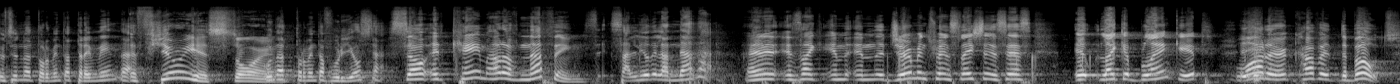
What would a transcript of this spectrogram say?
es una tormenta tremenda. A furious storm. Una tormenta furiosa. So it came out of nothing. Salió de la nada. And it- it's like in, in the German translation, it says, it, like a blanket, water covered the boat.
